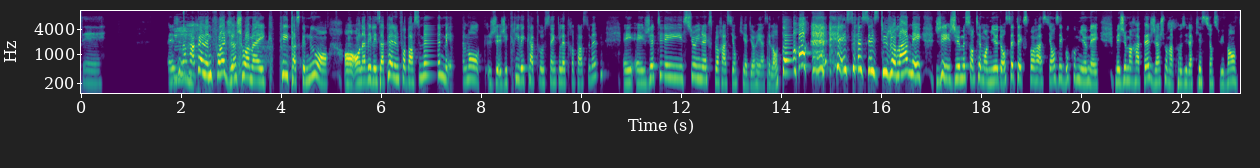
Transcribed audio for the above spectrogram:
C'est et je me hmm. rappelle une fois, Joshua m'a écrit parce que nous, on, on, avait les appels une fois par semaine, mais également, j'écrivais quatre ou cinq lettres par semaine. Et, et j'étais sur une exploration qui a duré assez longtemps. et ça, c'est toujours là, mais je me sens tellement mieux dans cette exploration. C'est beaucoup mieux. Mais, mais je me rappelle, Joshua m'a posé la question suivante.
